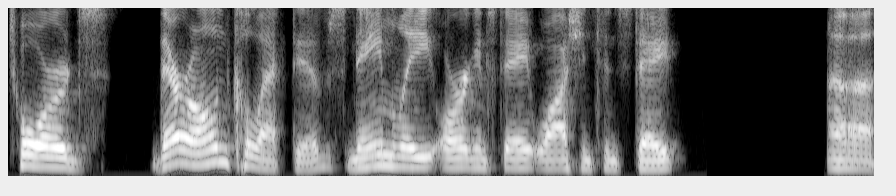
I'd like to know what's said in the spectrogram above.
towards their own collectives, namely Oregon State, Washington State, uh,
